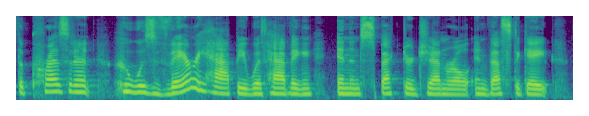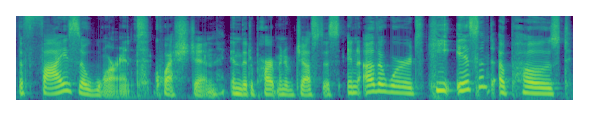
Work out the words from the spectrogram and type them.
the president who was very happy with having an inspector general investigate the FISA warrant question in the Department of Justice. In other words, he isn't opposed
